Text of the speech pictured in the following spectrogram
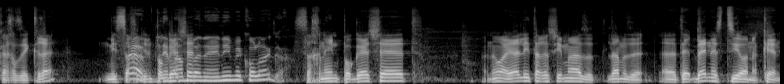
ככה זה יקרה. מי סכנין כן, בני פוגשת? ממבה נהנים מכל רגע. סכנין פוגשת, נו, היה לי את הרשימה הזאת, למה זה? בנס ציונה, כן,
